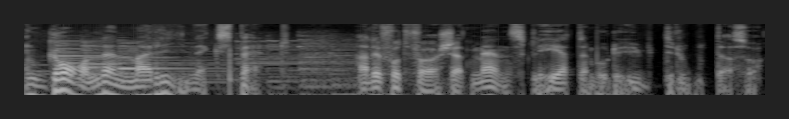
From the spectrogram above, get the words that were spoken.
En galen marinexpert hade fått för sig att mänskligheten borde utrotas och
